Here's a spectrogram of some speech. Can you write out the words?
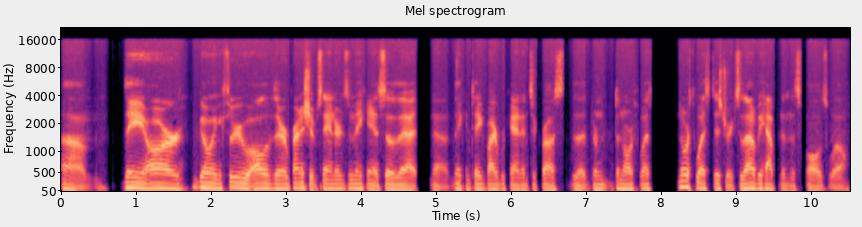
Um, they are going through all of their apprenticeship standards and making it so that uh, they can take Viper candidates across the the northwest northwest district. So that'll be happening this fall as well.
